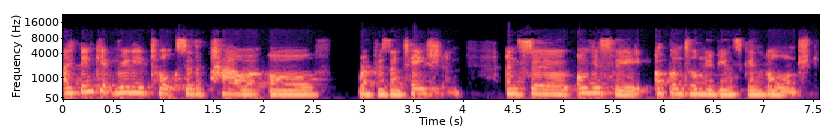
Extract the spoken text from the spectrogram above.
I think it really talks to the power of representation. And so obviously up until Nubian Skin launched,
